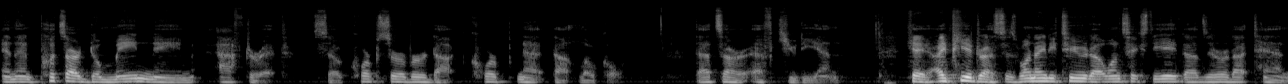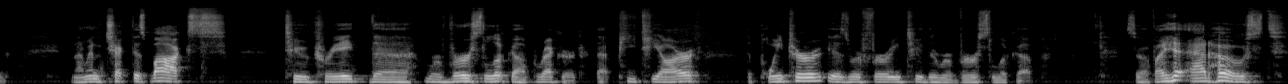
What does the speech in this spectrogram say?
and then puts our domain name after it. So corpserver.corpnet.local. That's our FQDN. Okay, IP address is 192.168.0.10. And I'm going to check this box to create the reverse lookup record. That PTR, the pointer is referring to the reverse lookup. So if I hit add host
